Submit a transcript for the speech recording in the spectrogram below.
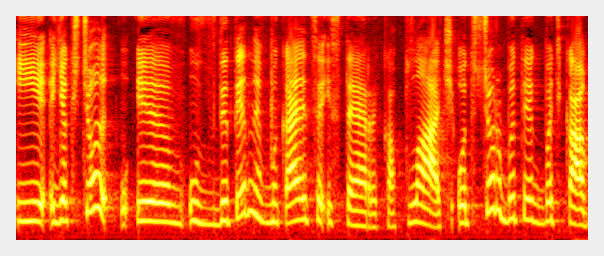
І якщо е, в дитини вмикається істерика, плач, от що робити як батькам?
